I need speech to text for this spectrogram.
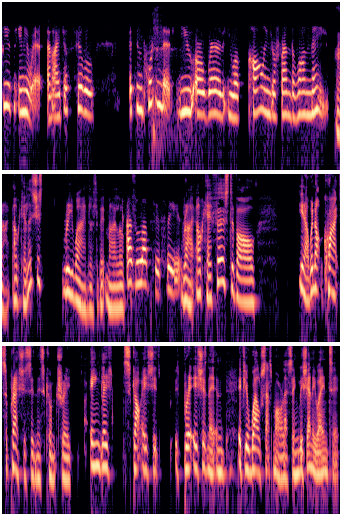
He is an Inuit. And I just feel it's important that you are aware that you are calling your friend the wrong name. Right. Okay. Let's just rewind a little bit, my love. I'd love to, please. Right. Okay. First of all, you know, we're not quite so precious in this country. English, Scottish, it's, it's British, isn't it? And if you're Welsh, that's more or less English anyway, isn't it?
